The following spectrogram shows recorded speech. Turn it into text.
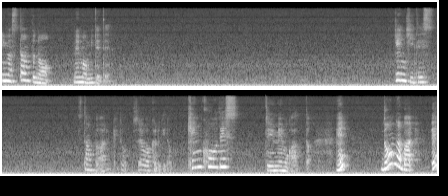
今スタンプのメモ見てて。元気です。スタンプあるけどそれはわかるけど。健康ですっていうメモがあった。え？どんな場合？え？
